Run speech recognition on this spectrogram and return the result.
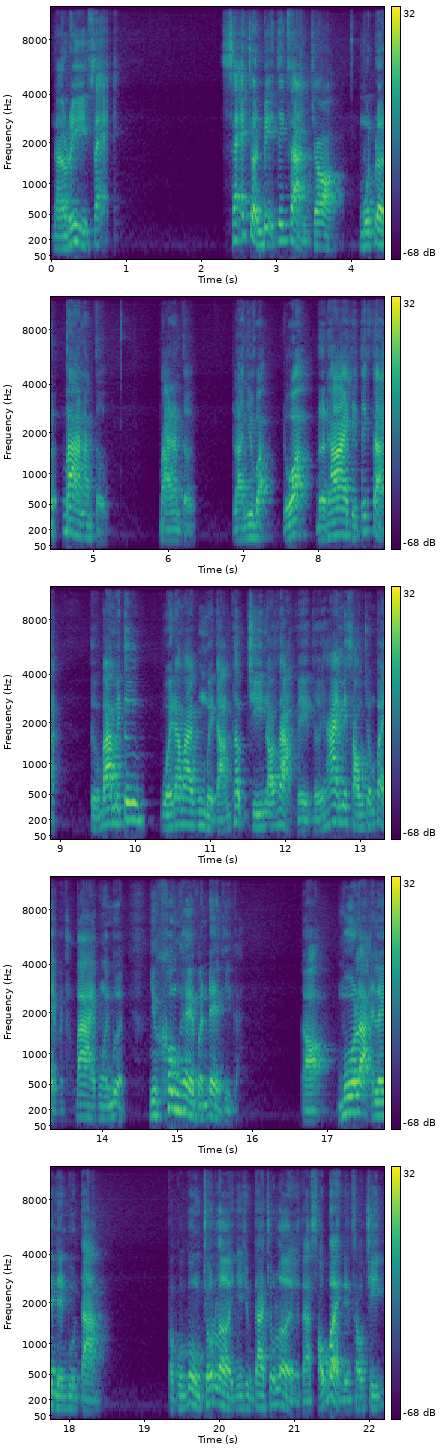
là Ri sẽ sẽ chuẩn bị tích sản cho một đợt 3 năm tới. 3 năm tới. Là như vậy, đúng không ạ? Đợt 2 thì tích sản từ 34 cuối năm 2018 thậm chí nó giảm về tới 26.7 vào tháng 3 2020 nhưng không hề vấn đề gì cả. Đó, mua lại lên đến 48 và cuối cùng chốt lời như chúng ta chốt lời ở giá 67 đến 69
